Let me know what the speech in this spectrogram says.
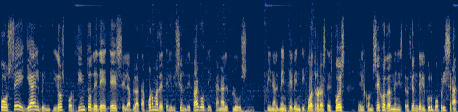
posee ya el 22% de DTS, la plataforma de televisión de pago de Canal Plus. Finalmente, 24 horas después, el Consejo de Administración del Grupo Prisa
